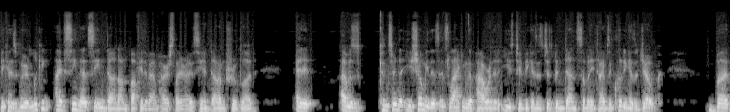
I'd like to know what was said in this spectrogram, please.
Because we're looking I've seen that scene done on Buffy the Vampire Slayer. I've seen it done on True Blood. And it I was concerned that you show me this, it's lacking the power that it used to because it's just been done so many times, including as a joke. But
